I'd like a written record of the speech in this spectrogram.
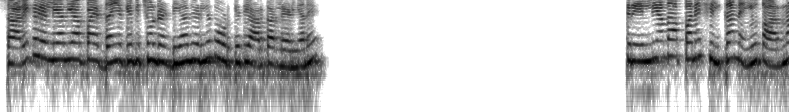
ਸਾਰੇ ਕਰੇਲਿਆਂ ਦੀਆਂ ਆਪਾਂ ਇਦਾਂ ਹੀ ਅੱਗੇ ਪਿੱਛੋਂ ਡੰਡੀਆਂ ਜਿਹੜੀਆਂ ਤੋੜ ਕੇ ਤਿਆਰ ਕਰ ਲੈਣੀਆਂ ਨੇ। ਕਰੇਲਿਆਂ ਦਾ ਆਪਾਂ ਨੇ ਛਿਲਕਾ ਨਹੀਂ ਉਤਾਰਨਾ।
